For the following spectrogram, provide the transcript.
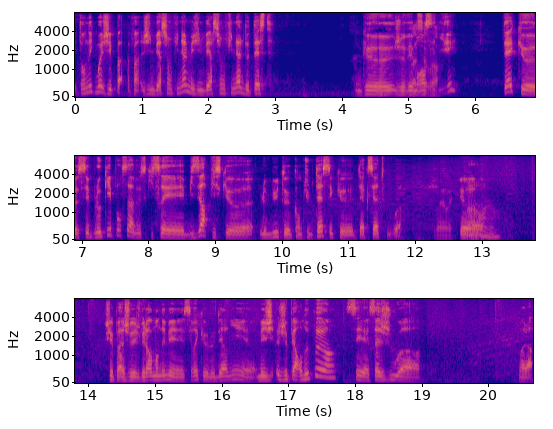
étant donné que moi j'ai pas, enfin j'ai une version finale, mais j'ai une version finale de test. Donc euh, je vais me renseigner. Peut-être que c'est bloqué pour ça, mais ce qui serait bizarre puisque le but euh, quand tu le testes c'est que tu as accès à tout. Quoi. Ouais, ouais. Donc, Ah, euh, ouais, hein. Je sais pas, je vais, je vais leur demander, mais c'est vrai que le dernier, euh, mais je, je perds de peu. Hein. C'est, ça se joue à, voilà.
